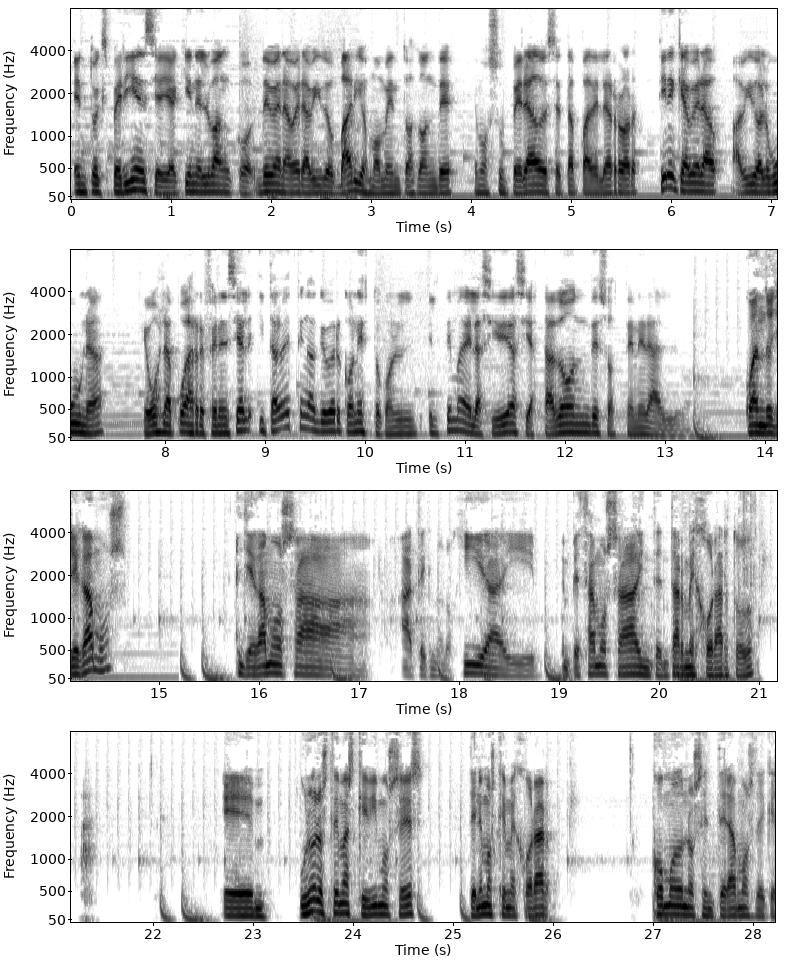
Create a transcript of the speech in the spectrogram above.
en tu experiencia y aquí en el banco deben haber habido varios momentos donde hemos superado esa etapa del error, tiene que haber habido alguna que vos la puedas referenciar y tal vez tenga que ver con esto, con el tema de las ideas y hasta dónde sostener algo. Cuando llegamos llegamos a, tecnología y empezamos a intentar mejorar todo, eh, uno de los temas que vimos es, tenemos que mejorar cómo nos enteramos de que,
